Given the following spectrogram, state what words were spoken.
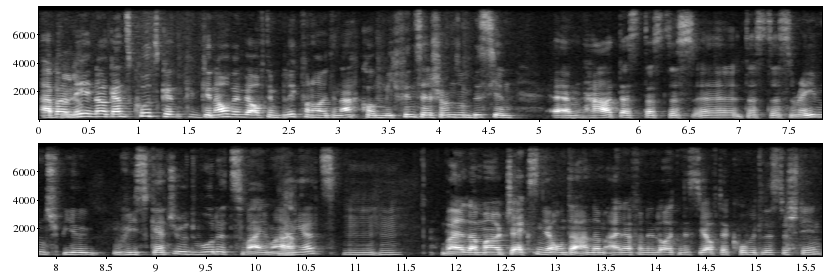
Aber nee, noch ganz kurz, genau wenn wir auf den Blick von heute Nacht kommen, ich finde es ja schon so ein bisschen ähm, hart, dass, dass, dass, äh, dass das Ravens-Spiel rescheduled wurde, zweimal ja. jetzt. Mhm. Weil Lamar Jackson ja unter anderem einer von den Leuten ist, die auf der Covid-Liste stehen.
